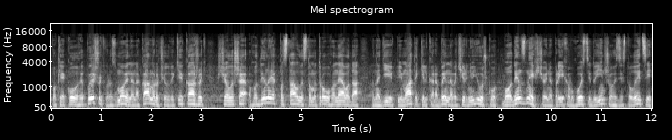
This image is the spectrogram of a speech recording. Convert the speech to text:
Поки екологи пишуть, в розмові не на камеру чоловіки кажуть, що лише годину як поставили 100-метрового невода в надії впіймати кілька рибин на вечірню юшку, бо один з них щойно приїхав в гості до іншого зі столиці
